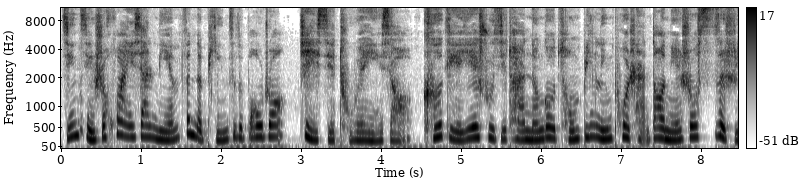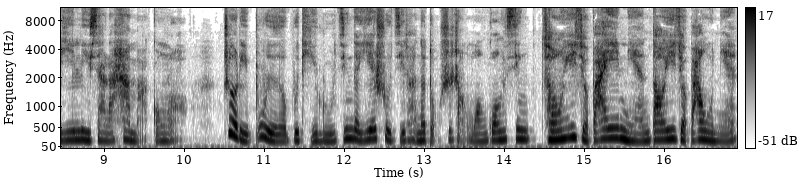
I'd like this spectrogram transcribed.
仅仅是换一下年份的瓶子的包装，这些土味营销可给椰树集团能够从濒临破产到年收四十亿立下了汗马功劳。这里不得不提如今的椰树集团的董事长王光兴。从一九八一年到一九八五年，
